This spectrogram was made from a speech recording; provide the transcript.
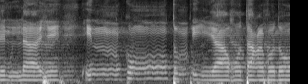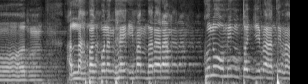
লিল্লাহি ইন কুনতুম ইয়াহু তা'বুদুন আল্লাহ পাক বলেন, হে ইমানদারেরা কুলু মিন তাজ্জিবাতি মা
